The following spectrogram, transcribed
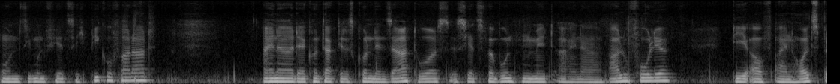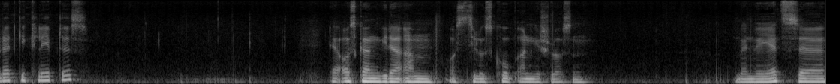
und 47 Picofarad. Einer der Kontakte des Kondensators ist jetzt verbunden mit einer Alufolie, die auf ein Holzbrett geklebt ist. Der Ausgang wieder am Oszilloskop angeschlossen. Wenn wir jetzt äh,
